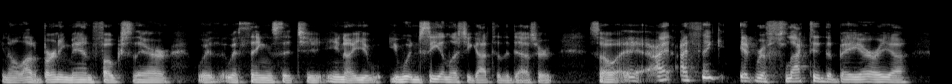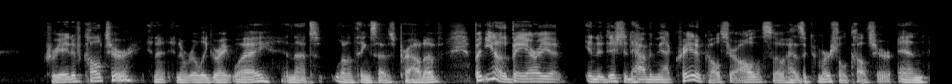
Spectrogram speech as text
you know a lot of Burning Man folks there with with things that you you know you you wouldn't see unless you got to the desert. So I I think it reflected the Bay Area creative culture in a, in a really great way. And that's one of the things i was proud of. But you know the bay area in addition to having that creative culture also has a commercial culture. And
